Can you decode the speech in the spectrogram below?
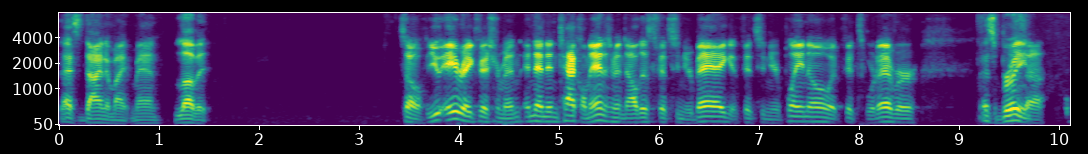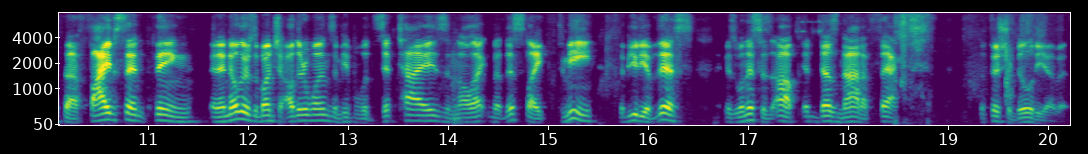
That's dynamite, man. Love it. So you a rig fisherman, and then in tackle management, now this fits in your bag, it fits in your plano, it fits whatever. That's It's brilliant. a, it's a five cent thing, and I know there's a bunch of other ones and people with zip ties and all that, but this, like to me, the beauty of this is when this is up, it does not affect the fishability of it.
